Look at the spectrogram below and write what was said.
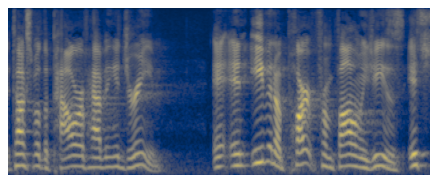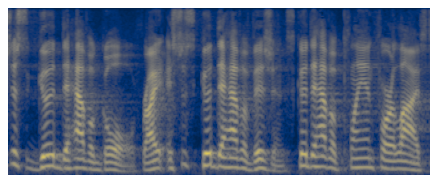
it talks about the power of having a dream. And, and even apart from following Jesus, it's just good to have a goal, right? It's just good to have a vision. It's good to have a plan for our lives.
